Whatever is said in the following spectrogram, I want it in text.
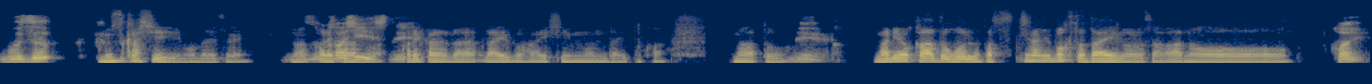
むず。難しい問題ですね。まあ、難しいですね。これからライブ配信問題とか、まあ、あと、ね、マリオカートゴールドパス、ちなみに僕と大五郎さん、あのー、はい。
